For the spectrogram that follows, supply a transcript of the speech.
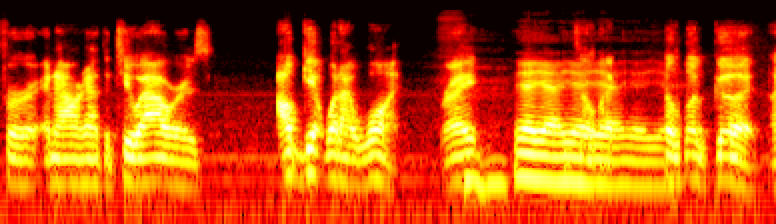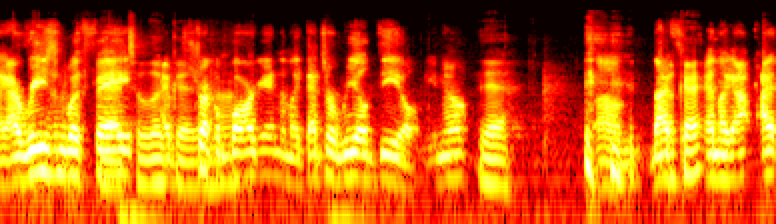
for an hour and a half to two hours, I'll get what I want, right? Yeah, yeah, yeah, So, yeah, like, yeah, yeah. To look good. Like I reasoned with Yeah, fate. to look I good, struck uh-huh. a bargain and like that's a real deal, you know? Yeah. Um, that's Okay. and like I, I,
